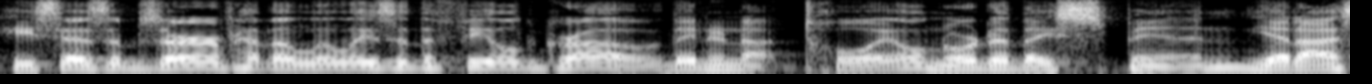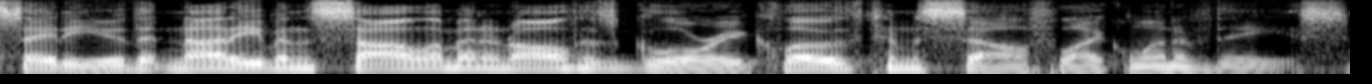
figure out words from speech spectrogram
he says, Observe how the lilies of the field grow. They do not toil, nor do they spin. Yet I say to you that not even Solomon in all his glory clothed himself like one of these.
